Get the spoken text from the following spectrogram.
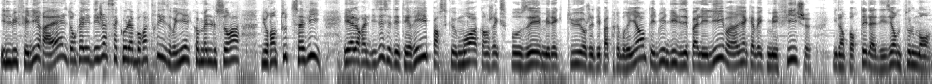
il lui fait lire à elle. Donc elle est déjà sa collaboratrice, vous voyez, comme elle le sera durant toute sa vie. Et alors elle disait c'était terrible parce que moi, quand j'exposais mes lectures, j'étais pas très brillante et lui ne lisait pas les livres et rien qu'avec mes fiches, il emportait l'adhésion de tout le monde.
